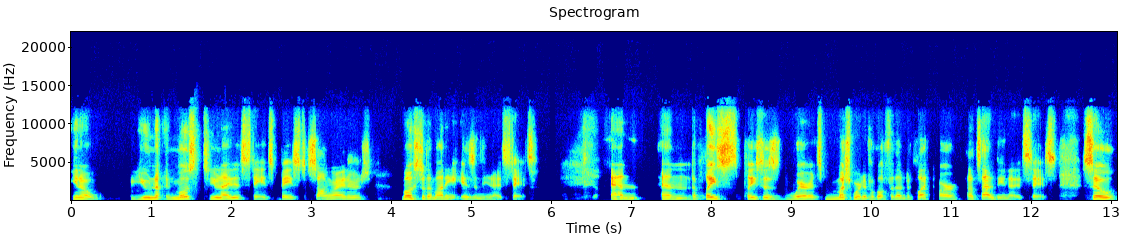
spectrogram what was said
you know uni- most united states based songwriters most of the money is in the united states. And and the place places where it's much more difficult for them to collect are outside of the united states. So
